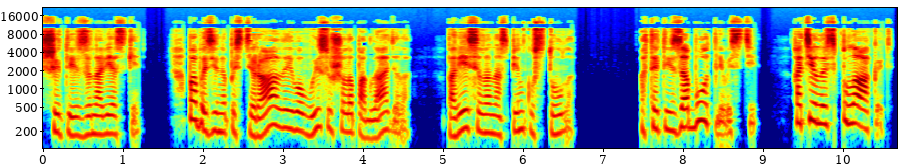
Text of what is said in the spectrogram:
сшитое из занавески. Баба Зина постирала его, высушила, погладила, повесила на спинку стула. От этой заботливости хотелось плакать.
